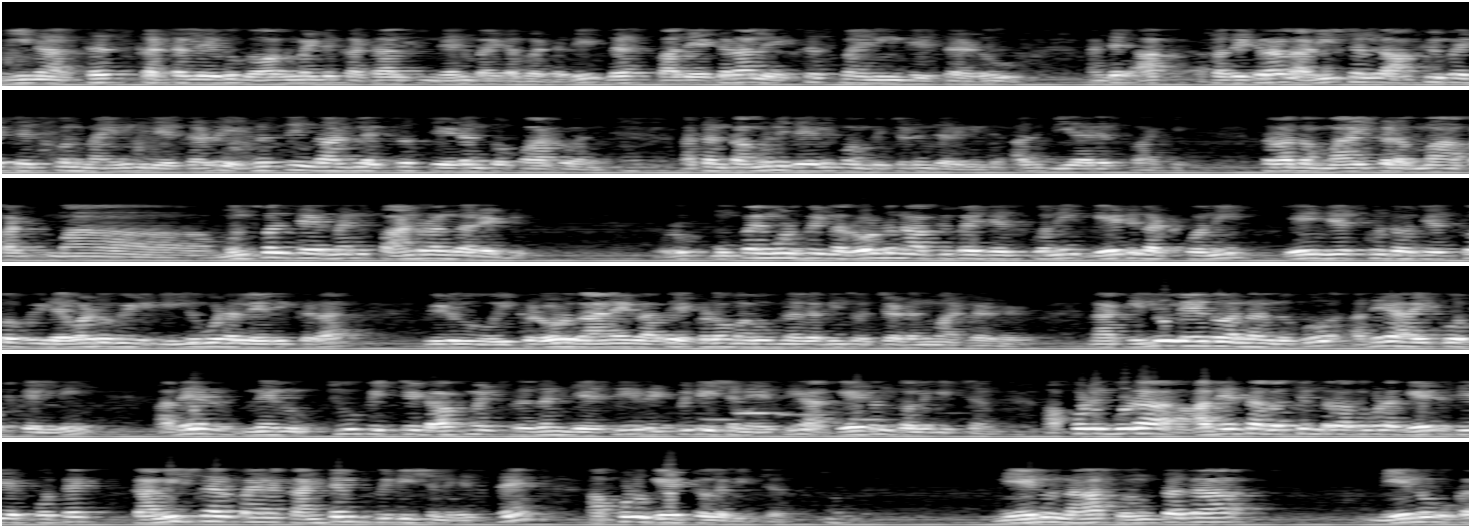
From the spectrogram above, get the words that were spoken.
ఈయన సెస్ కట్టలేదు గవర్నమెంట్ కట్టాల్సిందే అని బయటపడ్డది. ప్లస్ పది ఎకరాలు ఎక్సెస్ మైనింగ్ చేశాడు. అంటే పది ఎకరాలు అడిషనల్గా ఆక్యుపై చేసుకొని మైనింగ్ చేశాడు. ఎగ్జిస్టింగ్ దాంట్లో ఎక్సెస్ చేయడంతో పాటు అని అతని తమ్ముడిని జైలుకి పంపించడం జరిగింది. అది బీఆర్ఎస్ పార్టీ. తర్వాత మా ఇక్కడ మా మా మున్సిపల్ చైర్మన్ పాండురంగారెడ్డి. ముప్పై మూడు ఫీట్ల రోడ్డును ఆక్యుపై చేసుకొని గేట్ కట్టుకొని ఏం చేసుకుంటావు చేసుకో వీడెవడు వీడికి ఇల్లు కూడా లేదు ఇక్కడ. వీడు ఇక్కడోడు కానే కాదు ఎక్కడో మహబూబ్ నగర్ నుంచి వచ్చాడని మాట్లాడాడు. నాకు ఇల్లు లేదు అన్నందుకు అదే హైకోర్టుకి వెళ్ళి అదే నేను చూపించి డాక్యుమెంట్స్ ప్రెజెంట్ చేసి రిట్ పిటిషన్ వేసి ఆ గేటును తొలగించాను. అప్పుడు కూడా ఆదేశాలు వచ్చిన తర్వాత కూడా గేట్ తీయకపోతే కమిషనర్ పైన కంటెంప్ట్ పిటిషన్ వేస్తే అప్పుడు గేట్ తొలగించారు నేను నా సొంతగా నేను ఒక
